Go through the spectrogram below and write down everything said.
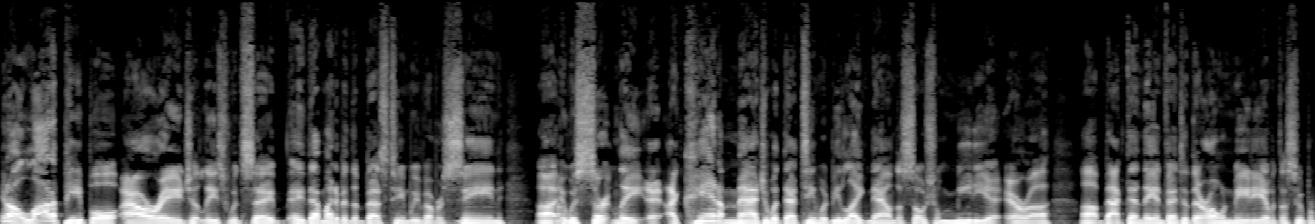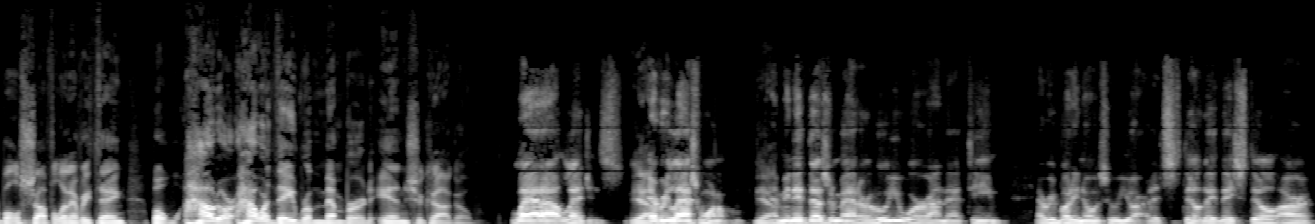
you know, a lot of people our age at least would say, hey, that might have been the best team we've ever seen. Uh, It was certainly, I can't imagine what that team would be like now in the social media era. Uh, back then, they invented their own media with the Super Bowl shuffle and everything. But how, do, how are they remembered in Chicago? Flat out legends. Yeah. Every last one of them. Yeah. I mean, it doesn't matter who you were on that team. Everybody knows who you are. It's still, they, they still are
